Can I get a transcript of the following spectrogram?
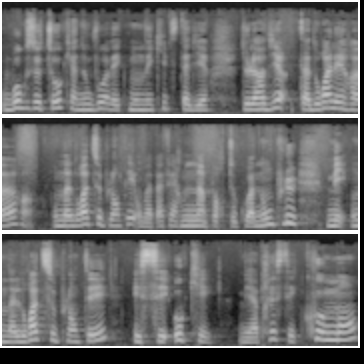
walk the talk à nouveau avec mon équipe, c'est-à-dire de leur dire, tu as droit à l'erreur, on a le droit de se planter, on va pas faire n'importe quoi non plus, mais on a le droit de se planter et c'est OK. Mais après, c'est comment,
